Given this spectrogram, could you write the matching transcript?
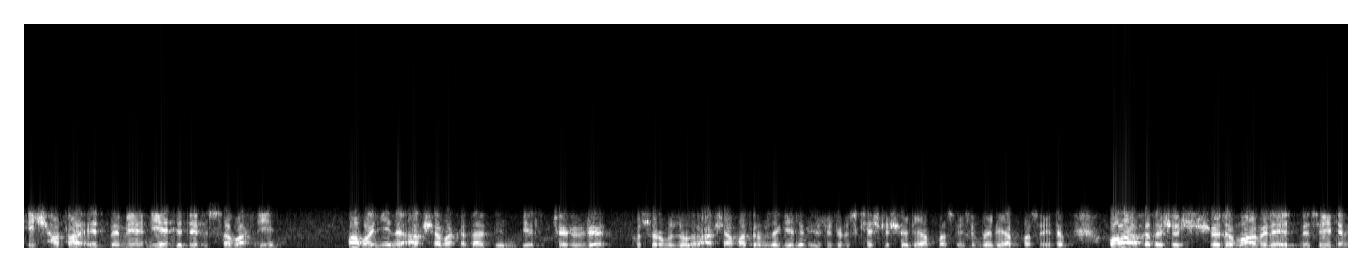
hiç hata etmemeye niyet ederiz sabahleyin ama yine akşama kadar bin bir türlü kusurumuz olur. Akşam hatırımıza gelir üzülürüz. Keşke şöyle yapmasaydım, böyle yapmasaydım. O arkadaşa şöyle muamele etmeseydim,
